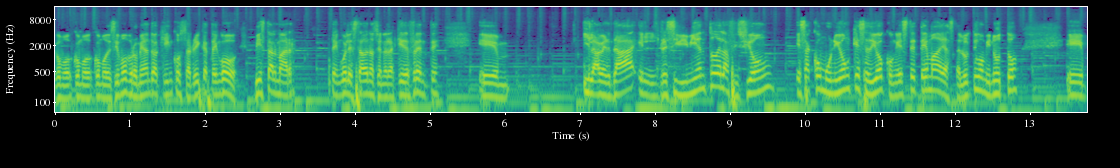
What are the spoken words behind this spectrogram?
como, como, como decimos bromeando aquí en Costa Rica, tengo vista al mar, tengo el Estadio Nacional aquí de frente. Eh, y la verdad, el recibimiento de la afición, esa comunión que se dio con este tema de hasta el último minuto, eh,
